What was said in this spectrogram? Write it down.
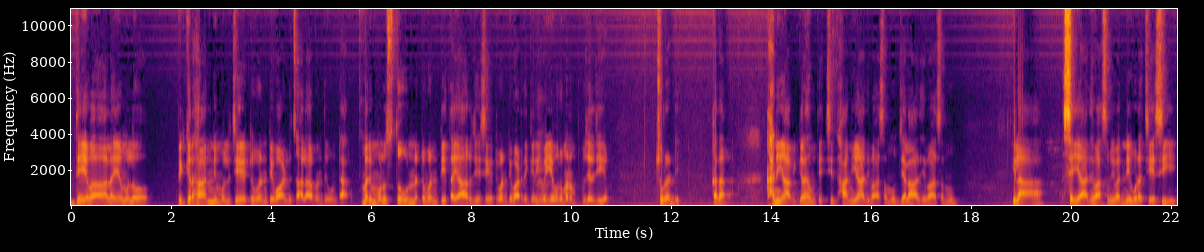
దేవాలయములో విగ్రహాన్ని మొలిచేటువంటి వాళ్ళు చాలామంది ఉంటారు. మరి మొలుస్తూ ఉన్నటువంటి తయారు చేసేటువంటి వాడి దగ్గర పోయి ఎవరు మనం పూజలు చేయం? చూడండి. కదా? కానీ ఆ విగ్రహం తెచ్చి ధాన్యాధివాసము జలాధివాసము ఇలా శయ్యాధివాసం ఇవన్నీ కూడా చేసి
